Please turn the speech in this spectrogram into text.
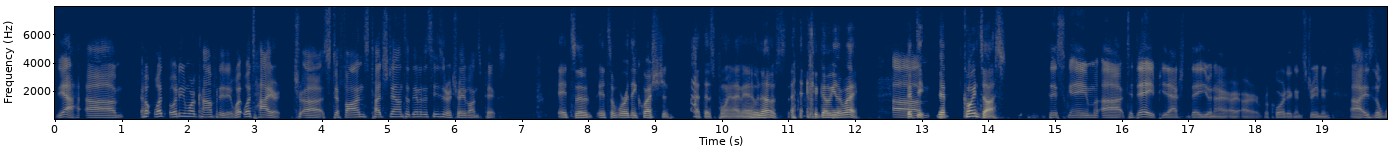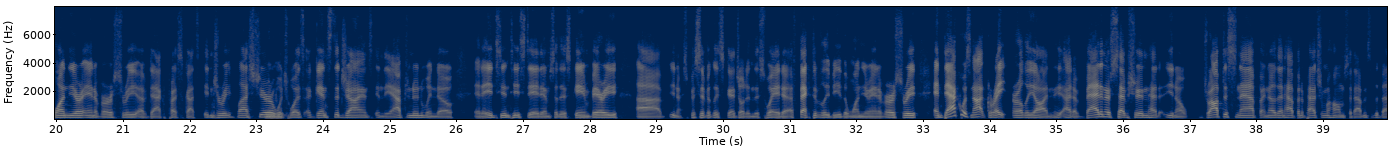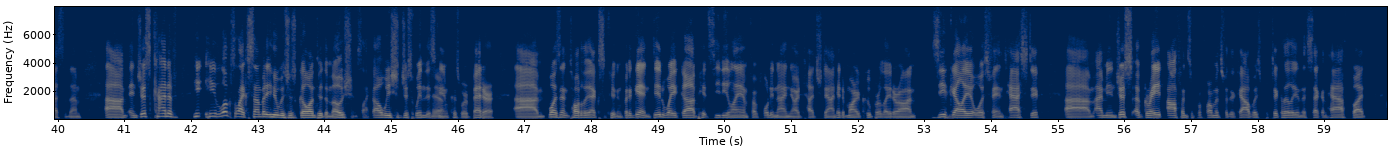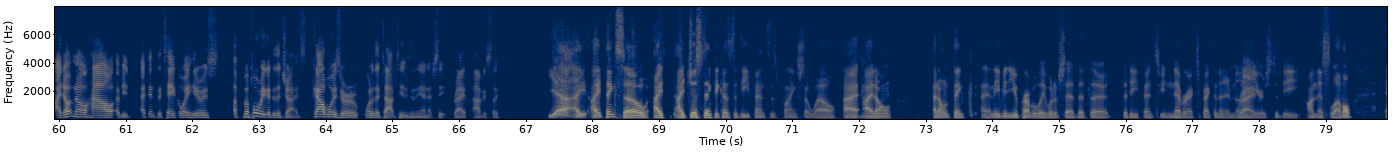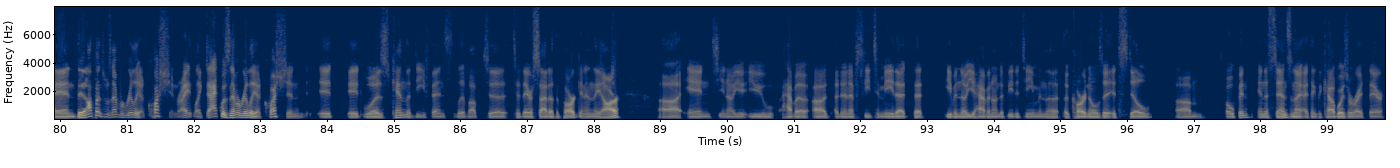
Yeah. Um. What what are you more confident in? What what's higher, uh, Stefon's touchdowns at the end of the season or Trevon's picks? It's a it's a worthy question at this point. I mean, who knows? it could go either way. Um, 50, coin toss this game uh, today, Pete, actually, the day you and I are, are recording and streaming, uh, is the one year anniversary of Dak Prescott's injury last year, mm-hmm. which was against the Giants in the afternoon window at AT&T Stadium. So this game very, uh, you know, specifically scheduled in this way to effectively be the one year anniversary. And Dak was not great early on. He had a bad interception, had, you know, dropped a snap. I know that happened to Patrick Mahomes. So it happens to the best of them. Um, and just kind of, he, he looked like somebody who was just going through the motions, like, oh, we should just win this yeah. game because we're better. Um, wasn't totally executing, but again, did wake up, hit CeeDee Lamb for a 49 yard touchdown, hit Amari Cooper later on. Zeke Elliott was fantastic. Um, I mean, just a great offensive performance for the Cowboys, particularly in the second half. But I don't know how. I mean, I think the takeaway here is uh, before we get to the Giants, Cowboys are one of the top teams in the NFC, right? Obviously. Yeah, I, I think so. I, I just think because the defense is playing so well. I, mm-hmm. I don't I don't think and even you probably would have said that the the defense you never expected in a million right. years to be on this level. And the offense was never really a question, right? Like Dak was never really a question. It it was can the defense live up to to their side of the bargain and they are. Uh, and you know you you have a, a an NFC to me that that even though you have an undefeated team in the the Cardinals, it, it's still um, open in a sense, and I, I, think the Cowboys are right there.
